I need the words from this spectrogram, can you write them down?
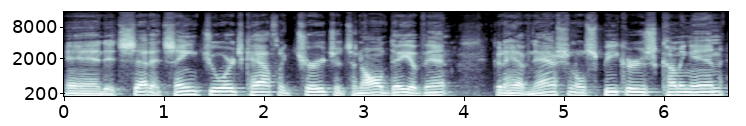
And it's set at St. George Catholic Church. It's an all day event. Going to have national speakers coming in.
